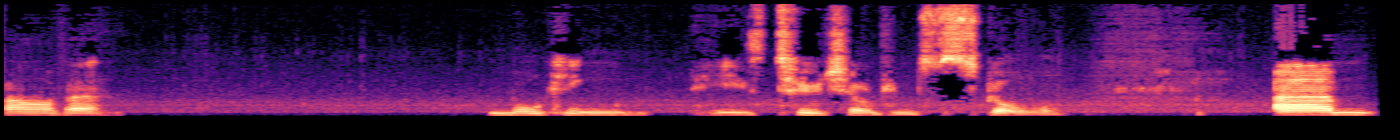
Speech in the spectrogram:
father walking his two children to school, um,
